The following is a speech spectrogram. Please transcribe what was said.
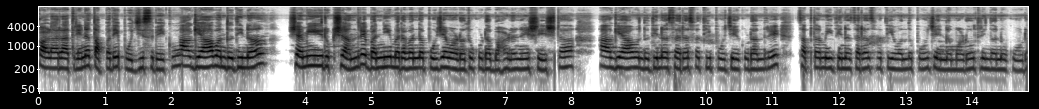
ಕಾಳರಾತ್ರಿಯನ್ನು ತಪ್ಪದೇ ಪೂಜಿಸಬೇಕು. ಹಾಗೆ ಆ ಒಂದು ದಿನ ಶಮಿ ವೃಕ್ಷ ಅಂದರೆ ಬನ್ನಿ ಮರವನ್ನು ಪೂಜೆ ಮಾಡೋದು ಕೂಡ ಬಹಳನೇ ಶ್ರೇಷ್ಠ. ಹಾಗೆ ಆ ಒಂದು ದಿನ ಸರಸ್ವತಿ ಪೂಜೆ ಕೂಡ ಅಂದರೆ ಸಪ್ತಮಿ ದಿನ ಸರಸ್ವತಿಯ ಒಂದು ಪೂಜೆಯನ್ನು ಮಾಡೋದ್ರಿಂದನೂ ಕೂಡ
